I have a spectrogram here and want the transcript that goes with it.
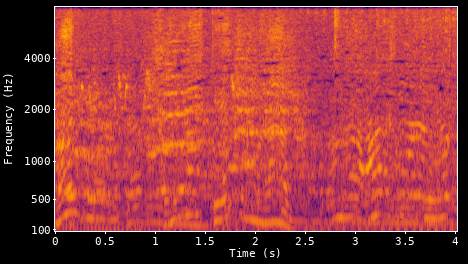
vamos subscribe cho kênh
